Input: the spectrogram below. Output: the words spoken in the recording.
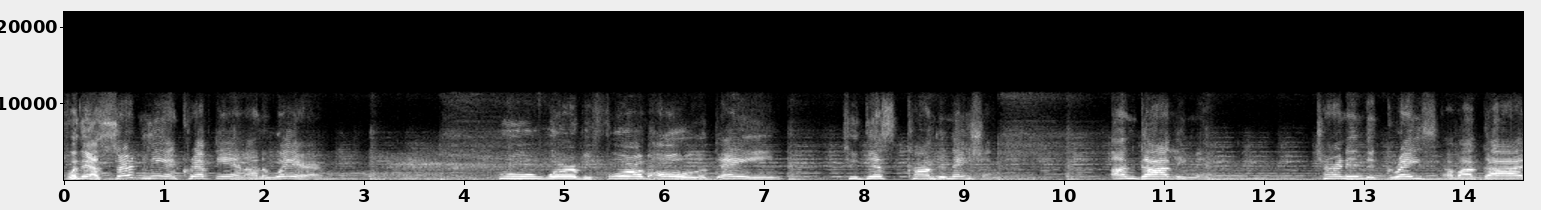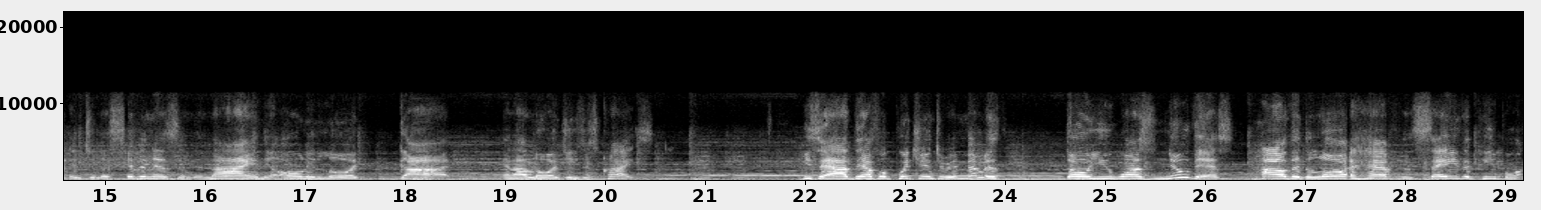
for there are certain men crept in unaware who were before of old ordained to this condemnation, ungodly men, turning the grace of our God into lasciviousness and denying the only Lord God and our Lord Jesus Christ. He said, I therefore put you into remembrance, though you once knew this, how that the Lord having saved the people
